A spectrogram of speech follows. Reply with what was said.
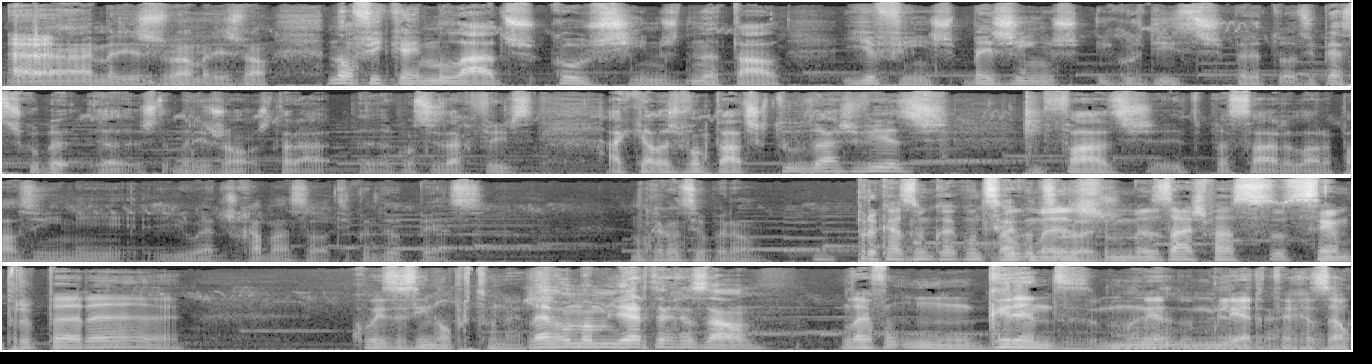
Ai, Maria João, Maria João. Não fiquem melados com os sinos de Natal e afins. Beijinhos e gordices para todos. E peço desculpa, eh, Maria João estará eh, com vocês a referir-se àquelas vontades que tu às vezes me fazes de passar a Laura Pausini e o Eros Ramazotti quando eu peço. Nunca aconteceu para não. Por acaso nunca aconteceu, mas, hoje. mas há espaço sempre para coisas inoportunas. Leva uma mulher, tem razão. Leva um grande Uma grande mulher tem razão.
